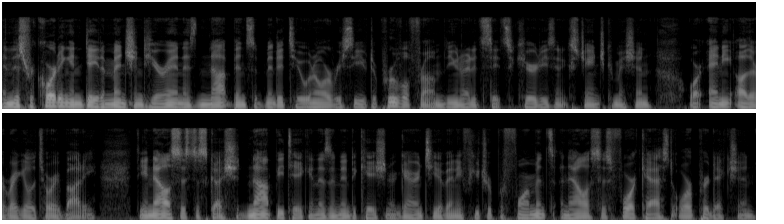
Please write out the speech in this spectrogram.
And this recording and data mentioned herein has not been submitted to nor received approval from the United States Securities and Exchange Commission or any other regulatory body. The analysis discussed should not be taken as an indication or guarantee of any future performance, analysis, forecast, or prediction.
